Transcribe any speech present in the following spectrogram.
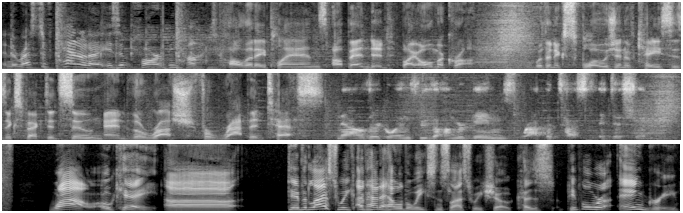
and the rest of Canada isn't far behind. Holiday plans upended by Omicron. With an explosion of cases expected soon and the rush for rapid tests. Now they're going through the Hunger Games rapid test edition. Wow. Okay. Uh, David, last week, I've had a hell of a week since last week's show because people were angry.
